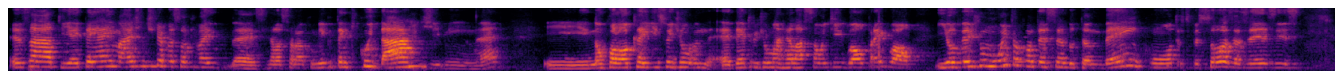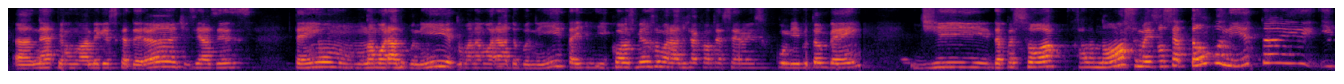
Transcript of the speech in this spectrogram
Exato. E aí tem a imagem de que a pessoa que vai é, se relacionar comigo tem que cuidar de mim, né? E não coloca isso de um, é, dentro de uma relação de igual para igual. E eu vejo muito acontecendo também com outras pessoas, às vezes, uh, né, tem um amigas cadeirantes, e às vezes tem um, namorado bonito, uma namorada bonita, e, e, com as minhas namoradas já aconteceram isso comigo também, de da pessoa fala, nossa, mas você é tão bonita e, e,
